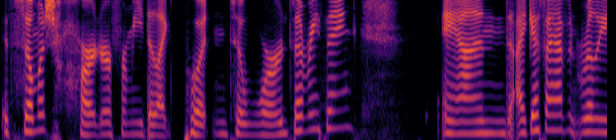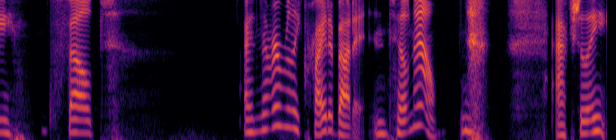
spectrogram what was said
It's so much harder for me to like put into words everything. And I guess I haven't really felt. I've never really cried about it until now. actually.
